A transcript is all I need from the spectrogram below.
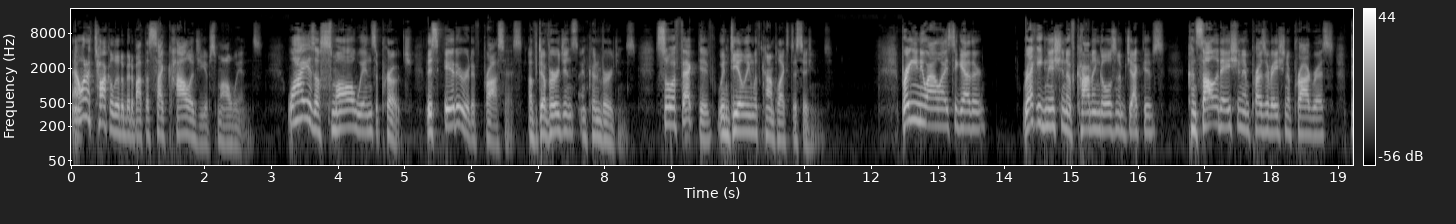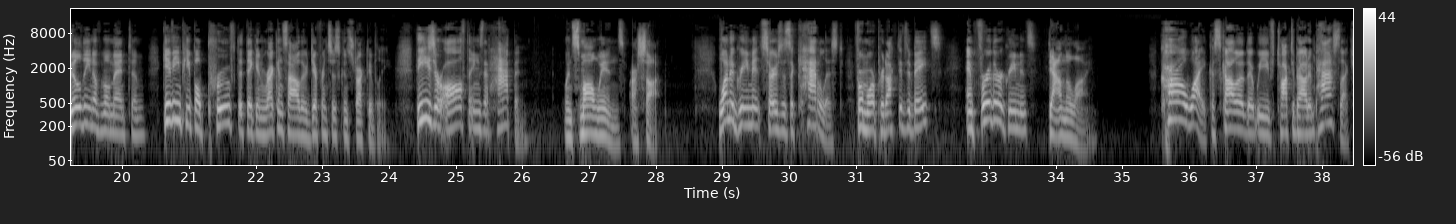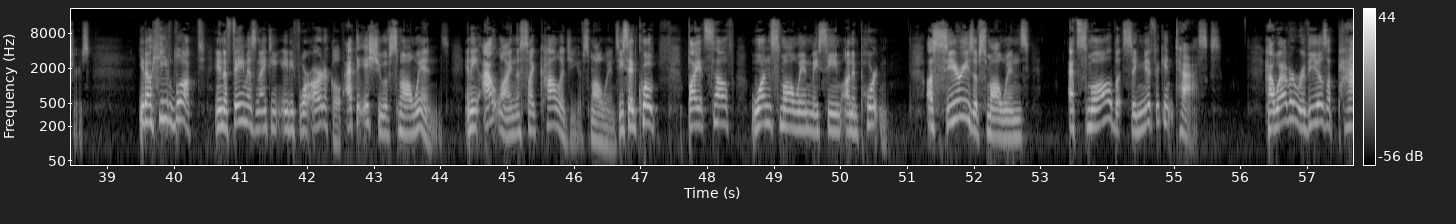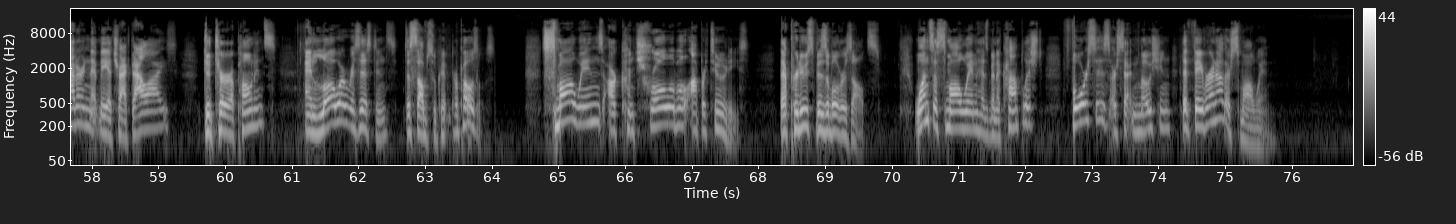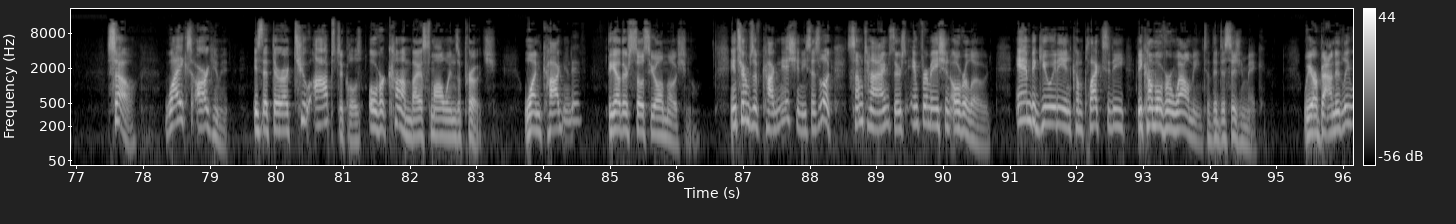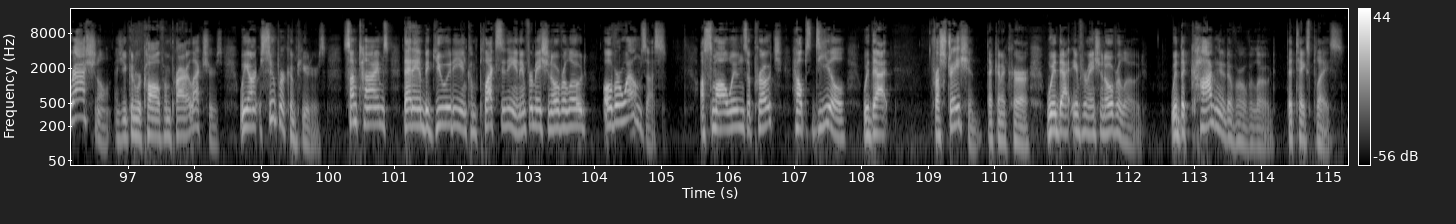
Now, I want to talk a little bit about the psychology of small wins. Why is a small wins approach, this iterative process of divergence and convergence, so effective when dealing with complex decisions? Bringing new allies together, recognition of common goals and objectives, consolidation and preservation of progress, building of momentum, giving people proof that they can reconcile their differences constructively. These are all things that happen when small wins are sought. One agreement serves as a catalyst for more productive debates and further agreements down the line. Karl Weick, a scholar that we've talked about in past lectures, you know, he looked in a famous 1984 article at the issue of small wins, and he outlined the psychology of small wins. He said, quote, by itself, one small win may seem unimportant. A series of small wins at small but significant tasks, however, reveals a pattern that may attract allies, deter opponents, and lower resistance to subsequent proposals. Small wins are controllable opportunities that produce visible results. Once a small win has been accomplished, forces are set in motion that favor another small win. So, Weick's argument is that there are two obstacles overcome by a small wins approach one cognitive, the other socio emotional. In terms of cognition, he says, look, sometimes there's information overload, ambiguity and complexity become overwhelming to the decision maker. We are boundedly rational, as you can recall from prior lectures. We aren't supercomputers. Sometimes that ambiguity and complexity and information overload overwhelms us. A small wins approach helps deal with that frustration that can occur, with that information overload, with the cognitive overload that takes place.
